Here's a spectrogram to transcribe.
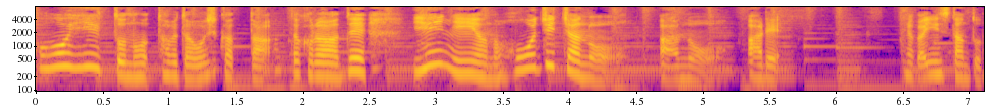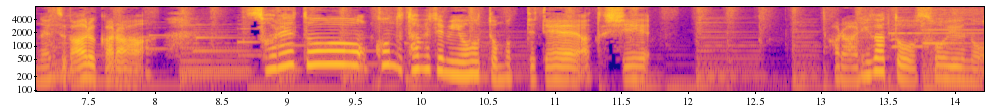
コーヒーとの食べたら美味しかった。だから、で、家に、あの、ほうじ茶の、あの、あれ、なんかインスタントのやつがあるから、それと今度食べてみようと思ってて、私。だからありがとう、そういうの。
